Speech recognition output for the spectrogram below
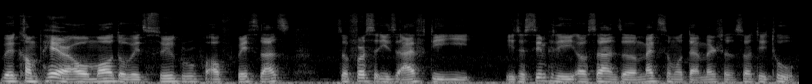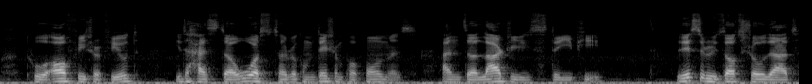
We compare our model with three groups of baselines. The first is FDE. It simply assigns the maximum dimension 32 to all feature field. It has the worst recommendation performance and the largest EP. These results show that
